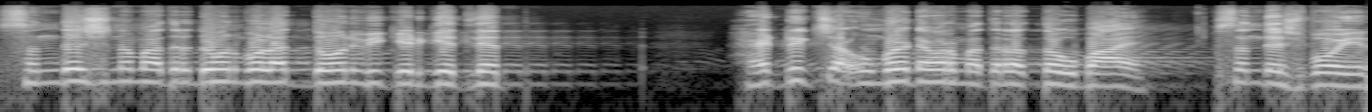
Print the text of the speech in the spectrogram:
संदेशनं मात्र दोन बोलात दोन विकेट घेतलेत. हॅट्रिकच्या उंबरट्यावर मात्र आता उभा आहे. संदेश बोईर.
